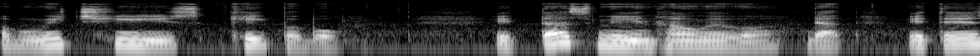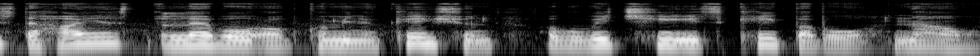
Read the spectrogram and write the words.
of which he is capable. It does mean, however, that it is the highest level of communication of which he is capable now.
